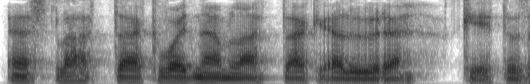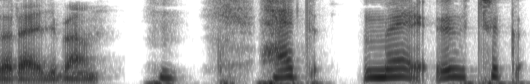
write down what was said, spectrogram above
ezt látták, vagy nem látták előre 2001-ben. Hát, mert ők csak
